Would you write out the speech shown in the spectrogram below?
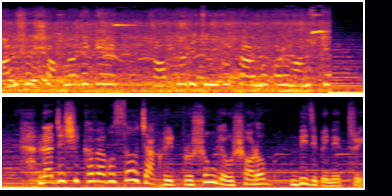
মানুষের স্বপ্ন থেকে সব যদি চুরি করতে আরম্ভ করে মানুষকে। রাজ্যের শিক্ষা ব্যবস্থা ও চাকরির প্রসঙ্গেও সরব বিজেপি নেত্রী।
